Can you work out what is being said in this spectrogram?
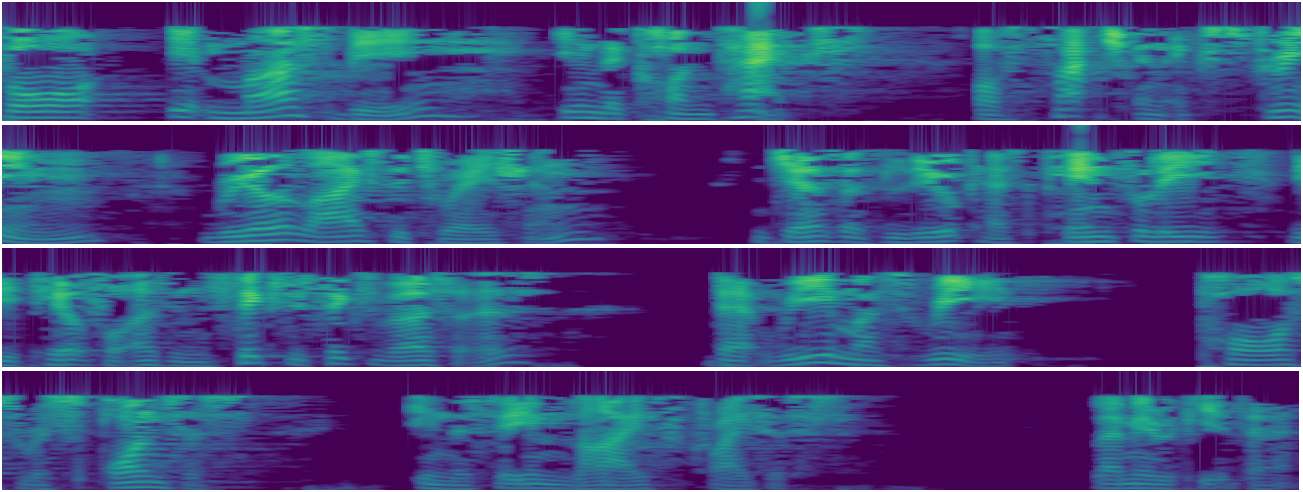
For it must be in the context of such an extreme real life situation, just as Luke has painfully detailed for us in 66 verses, that we must read Paul's responses in the same life crisis. Let me repeat that.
